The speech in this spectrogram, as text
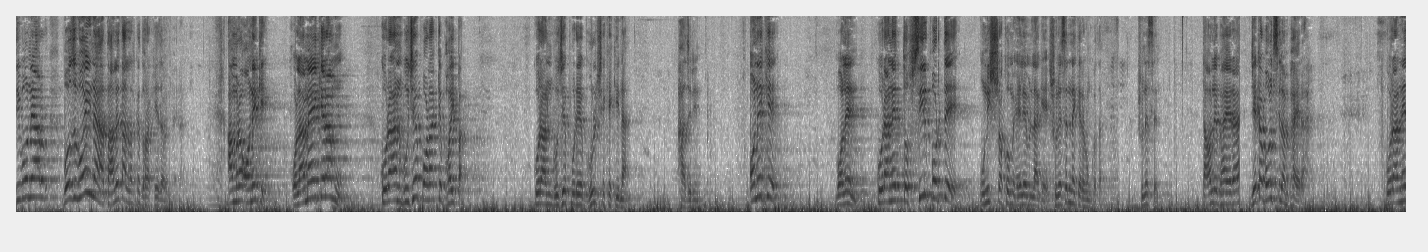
জীবনে আর বুঝবই না, তাহলে তো আল্লাহকে ধরা খেয়ে যাবেন ভাইরা। আমরা অনেকে, ওলামায় কেরামু, কোরআন বুঝে পড়াকে ভয় পান। কোরআন বুঝে পড়ে ভুল শেখে কিনা? হাজরিন, অনেকে বলেন, কোরআনের তফসির পড়তে উনিশ রকম এলেম লাগে। শুনেছেন নাকি এরকম কথা? শুনেছেন? তাহলে ভাইয়েরা, যেটা বলছিলাম ভাইয়েরা, কোরআনের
